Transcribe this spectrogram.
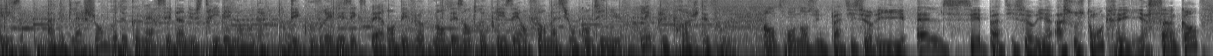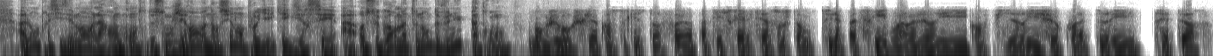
entreprises avec la Chambre de commerce et d'industrie des Landes. Découvrez les experts en développement des entreprises et en formation continue les plus proches de vous. Entrons dans une pâtisserie, LC Pâtisserie à Souston, créée il y a 5 ans. Allons précisément à la rencontre de son gérant, un ancien employé qui exerçait à Hossegor, maintenant devenu patron. Bonjour, je suis Acoste Christophe, à la pâtisserie LC à Souston. C'est une pâtisserie, boulangerie, confiserie, chocolaterie, traiteur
